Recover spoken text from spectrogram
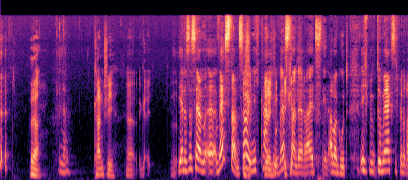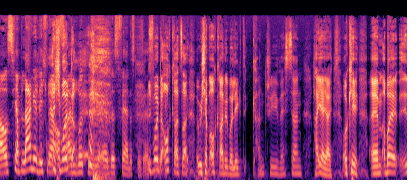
ja. Genau. Country. Ja. Ja, das ist ja ein äh, Western, sorry, nicht Country, ja, ich, Western, ich, der Reiz steht. Aber gut, ich, du merkst, ich bin raus. Ich habe lange nicht mehr auf wollte, einem Rücken äh, des Pferdes gesessen. Ich wollte auch gerade sagen, aber ich habe auch gerade überlegt, Country, Western, heieiei. Okay, ähm, aber äh,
